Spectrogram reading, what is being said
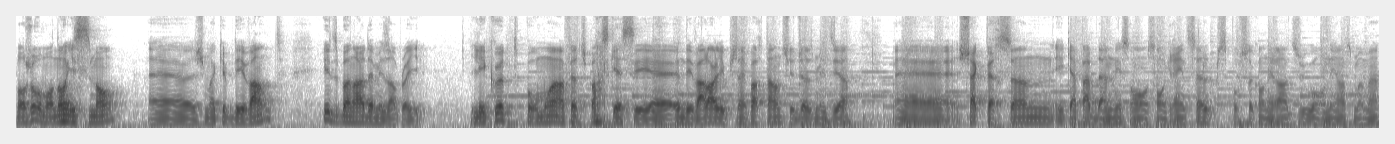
Bonjour, mon nom est Simon. Euh, je m'occupe des ventes et du bonheur de mes employés. L'écoute, pour moi, en fait, je pense que c'est euh, une des valeurs les plus importantes chez Just Media. Euh, chaque personne est capable d'amener son, grain de sel, puis c'est pour ça qu'on est rendu où on est en ce moment.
